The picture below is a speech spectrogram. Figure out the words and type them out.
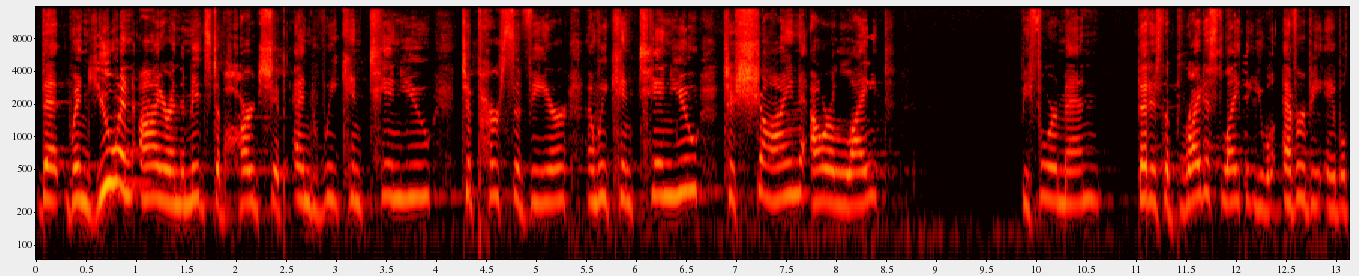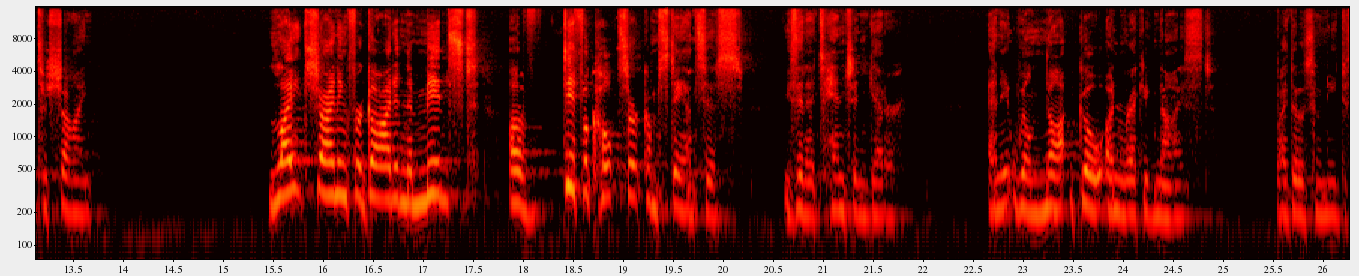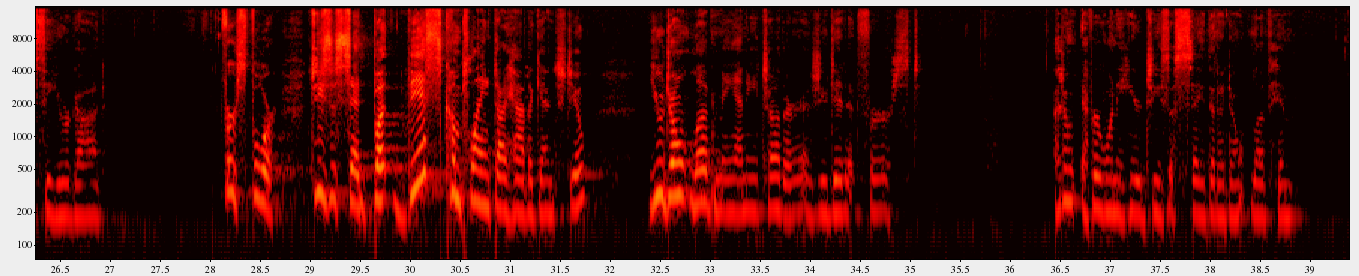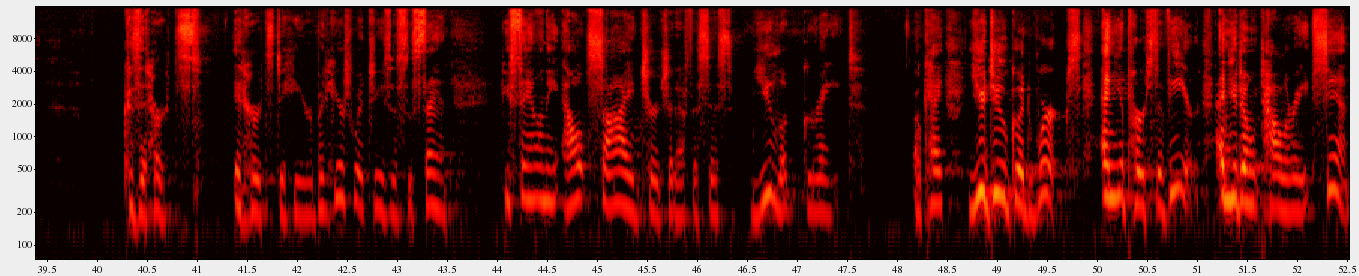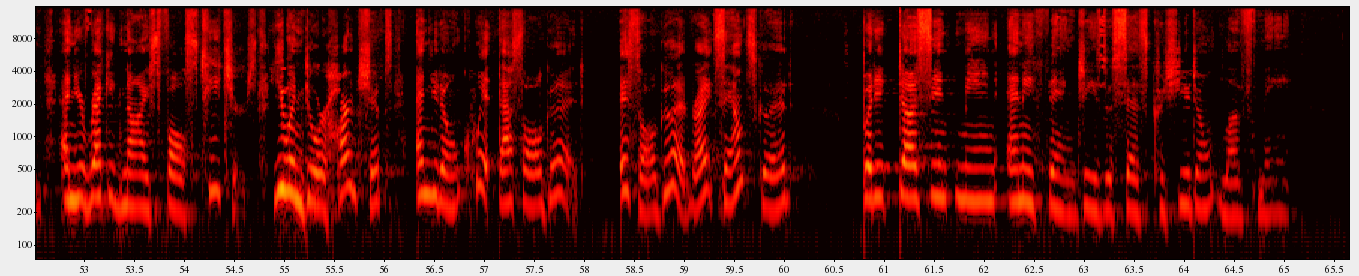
that when you and I are in the midst of hardship and we continue to persevere and we continue to shine our light before men, that is the brightest light that you will ever be able to shine. Light shining for God in the midst of difficult circumstances is an attention getter, and it will not go unrecognized by those who need to see your God. Verse 4 Jesus said, But this complaint I have against you, you don't love me and each other as you did at first. I don't ever want to hear Jesus say that I don't love him because it hurts. It hurts to hear. But here's what Jesus is saying He's saying on the outside, church at Ephesus, you look great. Okay? You do good works and you persevere and you don't tolerate sin and you recognize false teachers. You endure hardships and you don't quit. That's all good. It's all good, right? Sounds good. But it doesn't mean anything, Jesus says, because you don't love me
